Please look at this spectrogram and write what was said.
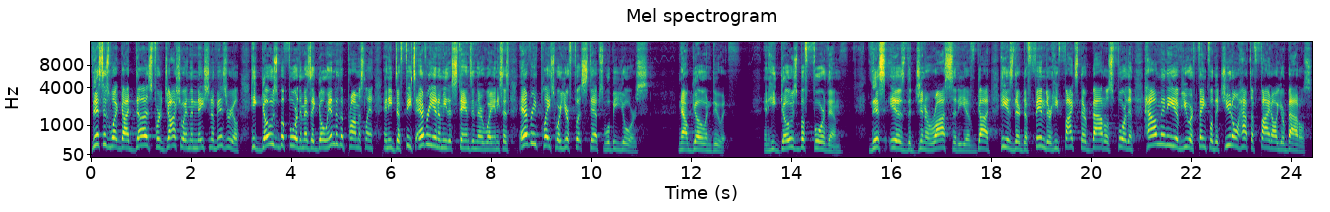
This is what God does for Joshua and the nation of Israel. He goes before them as they go into the promised land and he defeats every enemy that stands in their way. And he says, Every place where your footsteps will be yours, now go and do it. And he goes before them. This is the generosity of God. He is their defender. He fights their battles for them. How many of you are thankful that you don't have to fight all your battles?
